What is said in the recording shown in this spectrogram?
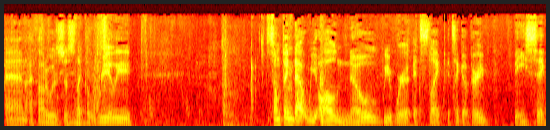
and I thought it was just like a really something that we all know. We were. It's like it's like a very basic,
